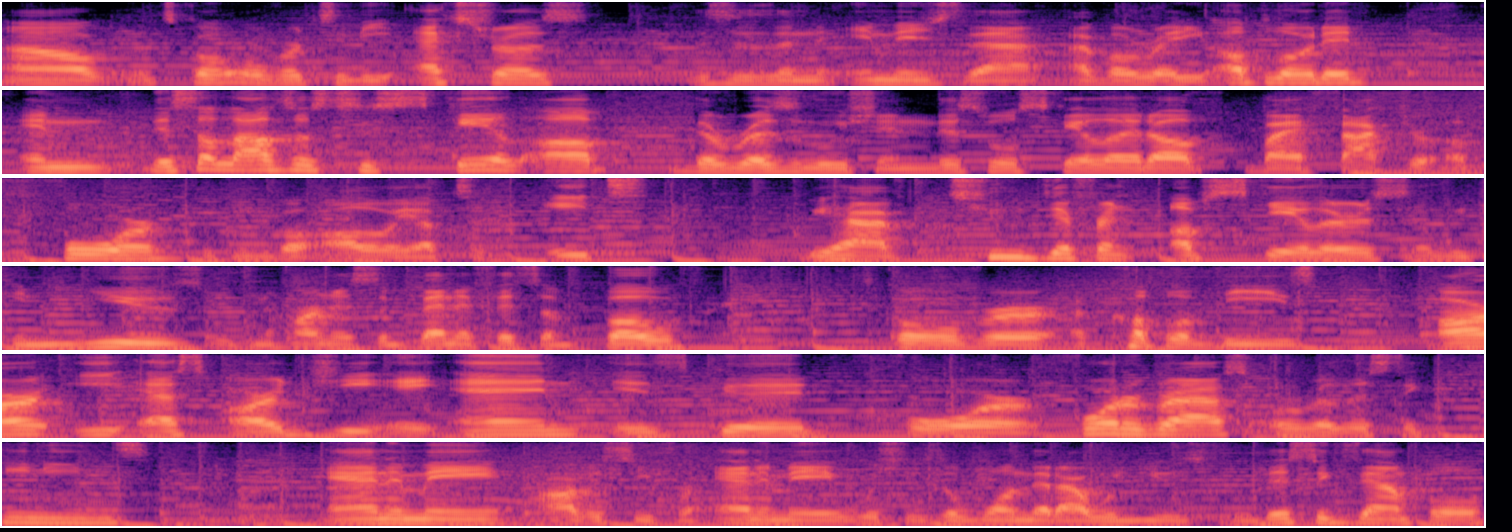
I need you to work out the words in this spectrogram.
Now let's go over to the extras. This is an image that I've already uploaded. And this allows us to scale up the resolution. This will scale it up by a factor of four. We can go all the way up to eight. We have two different upscalers that we can use. We can harness the benefits of both. Let's go over a couple of these. R-ESRGAN is good for photographs or realistic paintings. Anime, obviously for anime, which is the one that I would use for this example.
